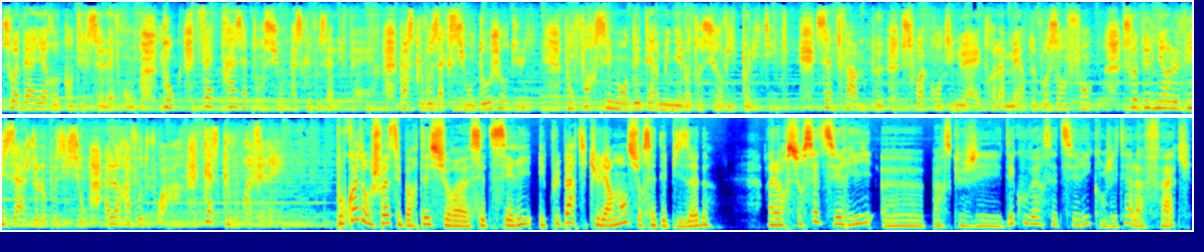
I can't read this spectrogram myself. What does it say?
soit derrière eux quand ils se lèveront. Donc faites très attention à ce que vous allez faire, parce que vos actions d'aujourd'hui vont forcément déterminer votre survie politique. Cette femme peut soit continuer à être la mère de vos enfants, soit devenir le visage de l'opposition. Alors à vous de voir. Qu'est-ce que vous préférez? Pourquoi ton choix s'est porté sur euh, cette série et plus particulièrement sur cet épisode? Alors sur cette série, euh, parce que j'ai découvert cette série quand j'étais à la fac,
